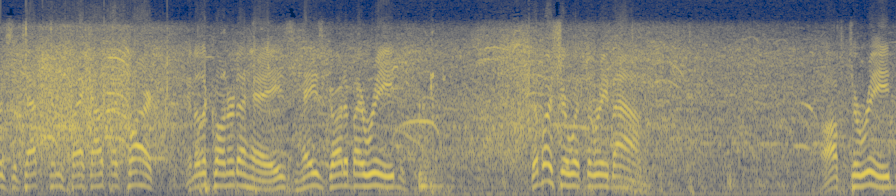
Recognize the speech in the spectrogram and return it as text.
As the tap comes back out to Clark. Into the corner to Hayes. Hayes guarded by Reed. DeBusschere with the rebound. Off to Reed.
